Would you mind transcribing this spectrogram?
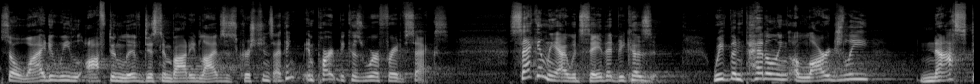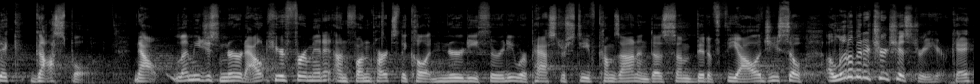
So, why do we often live disembodied lives as Christians? I think in part because we're afraid of sex. Secondly, I would say that because we've been peddling a largely Gnostic gospel. Now, let me just nerd out here for a minute on fun parts. They call it Nerdy 30, where Pastor Steve comes on and does some bit of theology. So, a little bit of church history here, okay?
